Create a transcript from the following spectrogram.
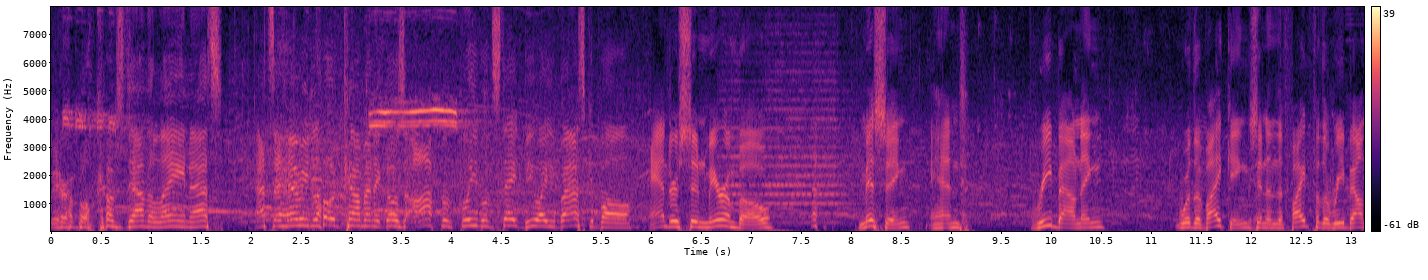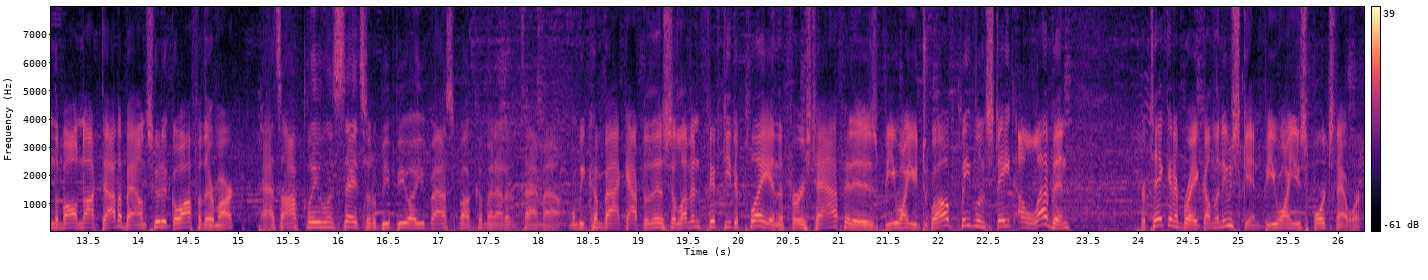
Mirabal comes down the lane. That's that's a heavy load coming. It goes off of Cleveland State BYU basketball. Anderson Mirambo missing and rebounding were the Vikings, and in the fight for the rebound, the ball knocked out of bounds. Who'd it go off of there, Mark? That's off Cleveland State, so it'll be BYU basketball coming out of the timeout. When we come back after this, 11:50 to play in the first half. It is BYU 12, Cleveland State 11. We're taking a break on the Nu Skin, BYU Sports Network.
